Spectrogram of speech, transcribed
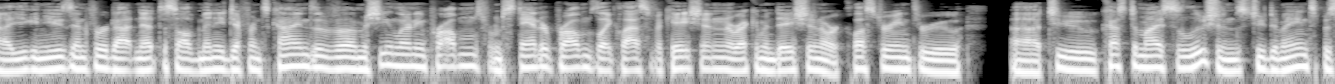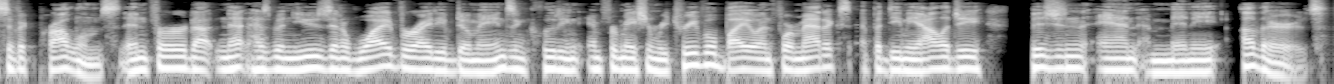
Uh, you can use infer.net to solve many different kinds of uh, machine learning problems from standard problems like classification, recommendation, or clustering through uh, to customize solutions to domain specific problems. Infer.net has been used in a wide variety of domains, including information retrieval, bioinformatics, epidemiology, vision, and many others.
